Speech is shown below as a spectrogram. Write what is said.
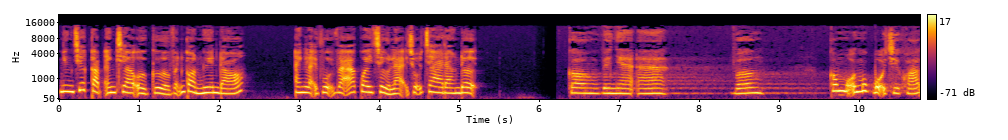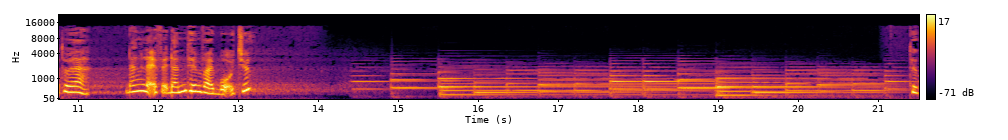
Nhưng chiếc cặp anh treo ở cửa vẫn còn nguyên đó. Anh lại vội vã quay trở lại chỗ cha đang đợi. Con về nhà à? Vâng. Có mỗi một bộ chìa khóa thôi à? Đáng lẽ phải đánh thêm vài bộ chứ? Thực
